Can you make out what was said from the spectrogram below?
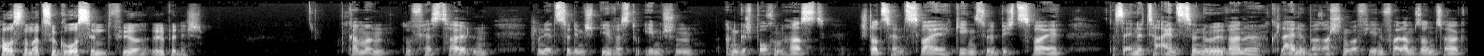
Hausnummer zu groß sind für Ölpenich. Kann man so festhalten. Und jetzt zu dem Spiel, was du eben schon angesprochen hast. Stotzheim 2 gegen Sülpich 2. Das endete 1 zu 0, war eine kleine Überraschung auf jeden Fall am Sonntag.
